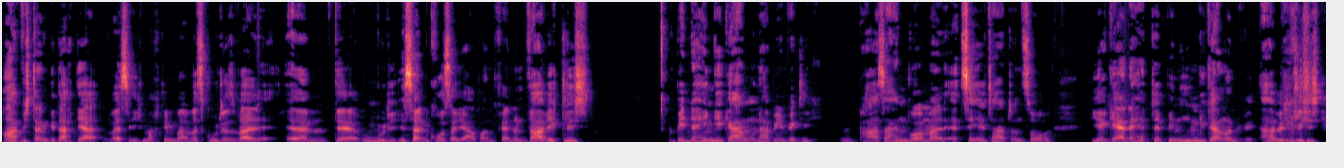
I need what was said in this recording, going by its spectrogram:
Habe ich dann gedacht, ja, weißt du, ich mache dem mal was Gutes, weil ähm, der Umudi ist halt ein großer Japan-Fan und war wirklich, bin da hingegangen und habe ihm wirklich ein paar Sachen, wo er mal erzählt hat und so, die er gerne hätte, bin hingegangen und habe wirklich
